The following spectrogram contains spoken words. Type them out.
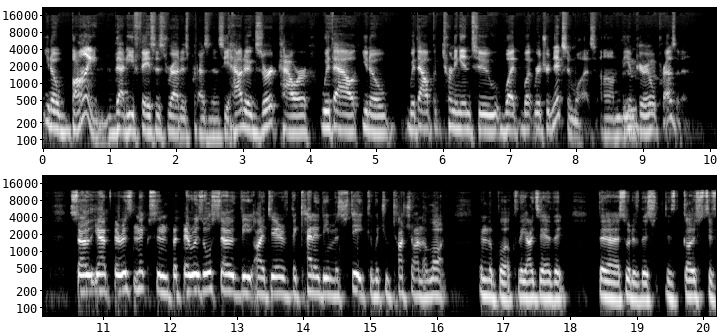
you know bind that he faces throughout his presidency how to exert power without you know without turning into what what Richard Nixon was, um, the mm-hmm. imperial president. So yeah, there is Nixon, but there is also the idea of the Kennedy mystique, which you touch on a lot in the book. The idea that the sort of this, this ghost of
